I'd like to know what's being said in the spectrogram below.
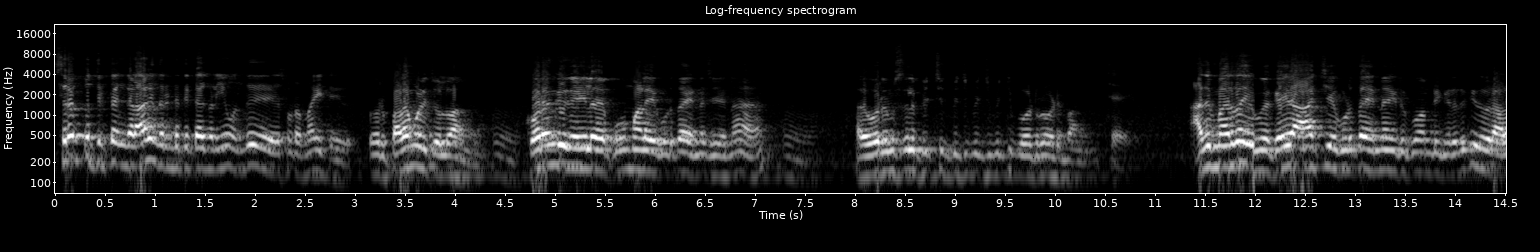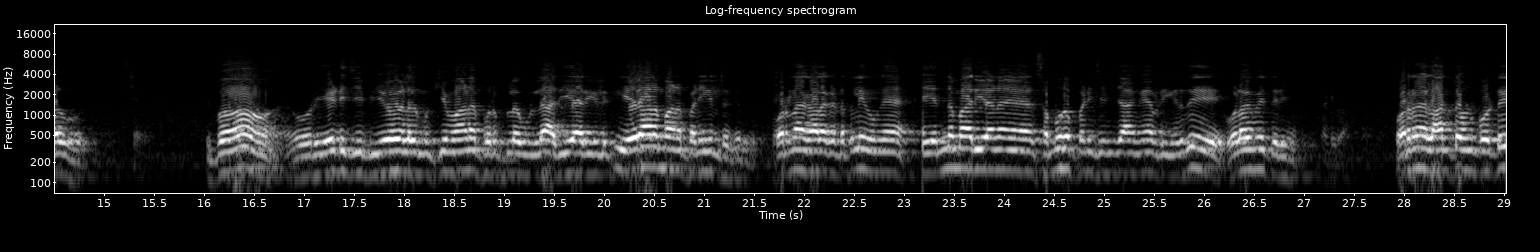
சிறப்பு திட்டங்களாக இந்த ரெண்டு திட்டங்களையும் வந்து சொல்ற மாதிரி தெரியுது. ஒரு பழமொழி சொல்லுவாங்க. குரங்கு கையில பூமாலையை கொடுத்தா என்ன செய்யும்னா ம். அது ஒரு நிமிஷத்துல பிச்சு பிச்சு பிச்சு பிச்சு போட்டுரும் அப்படிப்பாங்க சரி. அது மாதிரிதான் இவங்க கையில ஆட்சியை கொடுத்தா என்ன இருக்கும் அப்படிங்கிறதுக்கு இது ஒரு அளவு இப்போ ஒரு ஏடிஜிபியோ அல்லது முக்கியமான பொறுப்புல உள்ள அதிகாரிகளுக்கு ஏராளமான பணிகள் இருக்குது. கொரோனா காலகட்டத்தில் இவங்க எந்த மாதிரியான சமூக பணி செஞ்சாங்க அப்படிங்கிறது உலகமே தெரியும். கொரோனா லாக்டவுன் போட்டு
